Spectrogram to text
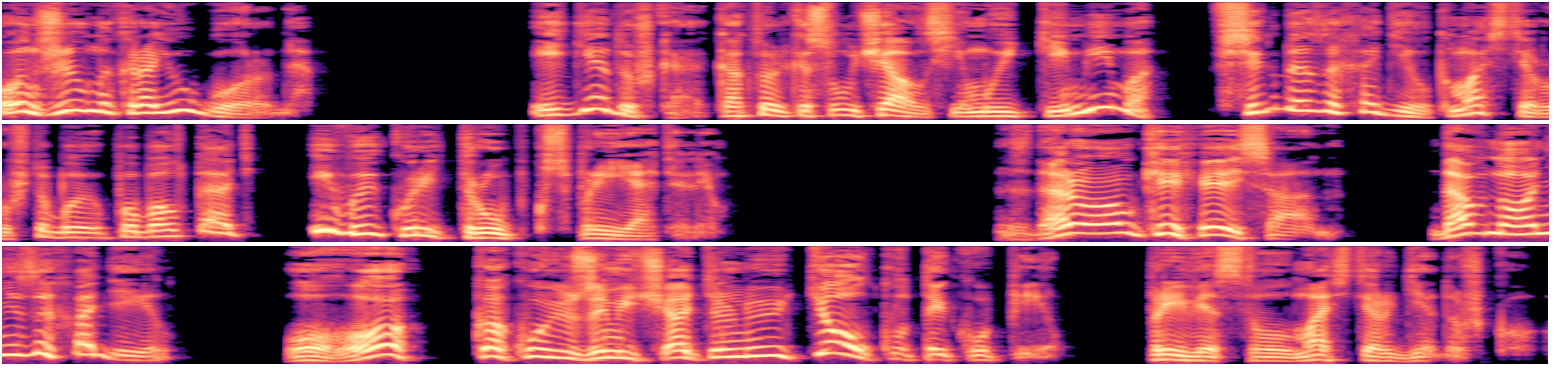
Он жил на краю города. И дедушка, как только случалось ему идти мимо, всегда заходил к мастеру, чтобы поболтать и выкурить трубку с приятелем. — Здоров, Кихей-сан! Давно не заходил. — Ого! Какую замечательную телку ты купил! — приветствовал мастер дедушку.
